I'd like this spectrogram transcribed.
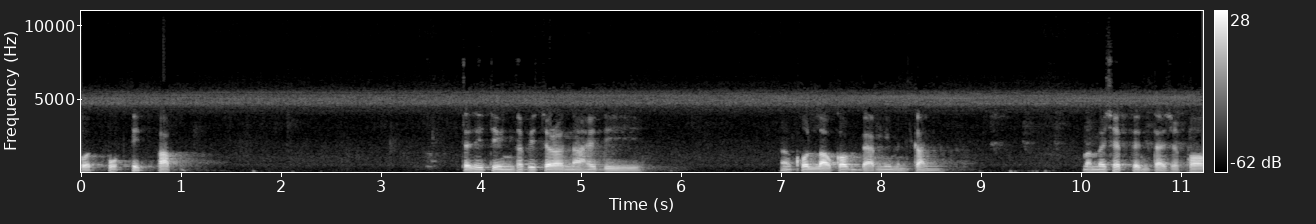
กดปุ๊บติดปับ๊บ แต่ที่จริงถ้าพิจารณาให้ดี คนเราก็แบบนี้เหมือนกัน มันไม่ใช่เป็นแต่เฉพาะ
